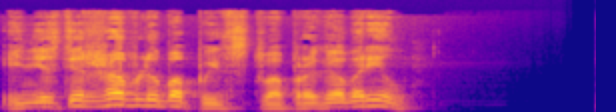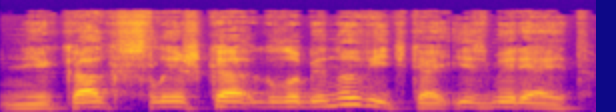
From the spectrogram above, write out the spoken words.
и, не сдержав любопытства, проговорил. «Никак, слышка, глубину Витька измеряет».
